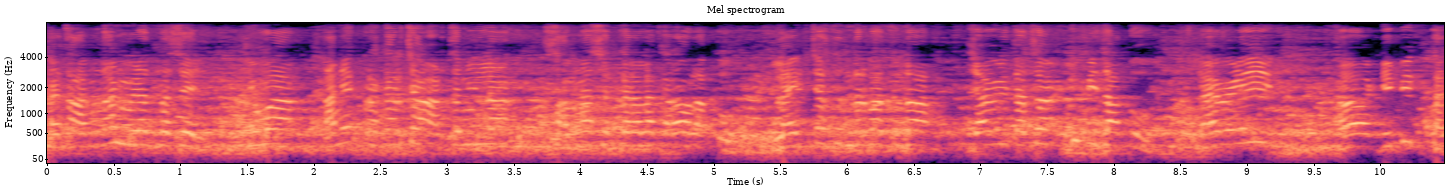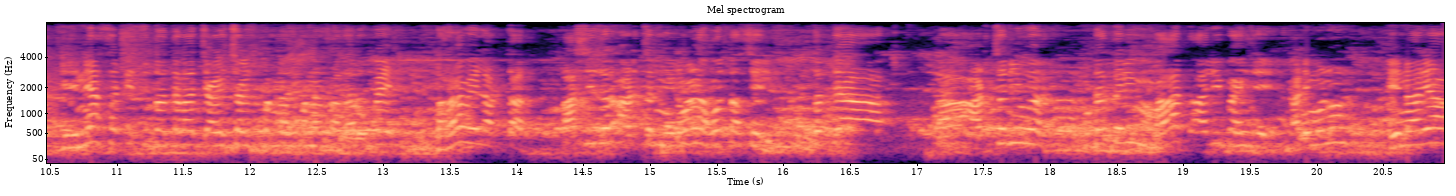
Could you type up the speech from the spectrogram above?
त्याचं अनुदान मिळत नसेल किंवा अनेक प्रकारच्या अडचणींना सामना शेतकऱ्याला करावा लागतो. लाईटच्या संदर्भात सुद्धा ज्यावेळी त्याचा डी पी जातो त्यावेळी डी पी घेण्यासाठी सुद्धा त्याला चाळीस चाळीस पन्नास पन्नास हजार रुपये भरावे लागतात. अशी जर अडचण निर्माण होत असेल तर त्या अडचणीवर कुठंतरी मात आली पाहिजे. आणि म्हणून येणाऱ्या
